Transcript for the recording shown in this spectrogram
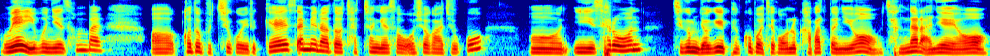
왜 이분이 선발 어 걷어붙이고 이렇게 세미나도 자청해서 오셔 가지고 어 이 새로운 지금 여기 밴쿠버 제가 오늘 가 봤더니요. 장난 아니에요.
